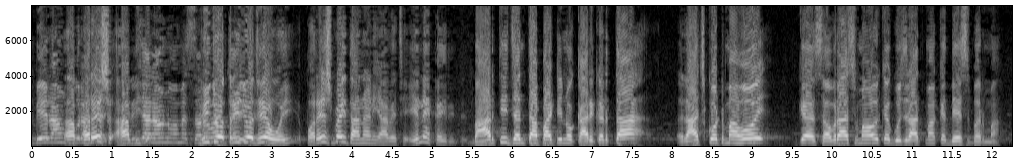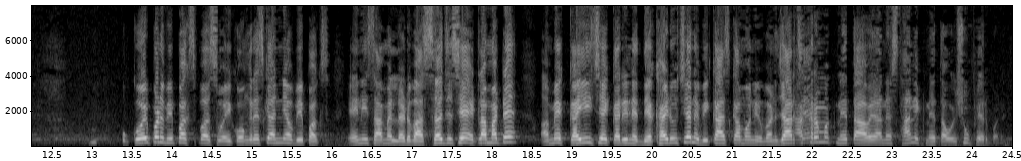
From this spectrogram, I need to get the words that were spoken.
બે રાઉન્ડ પરેશ હા ત્રીજા બીજો- ત્રીજો જે હોય પરેશભાઈ તાનાણી આવે છે એને કઈ રીતે? ભારતીય જનતા પાર્ટીનો કાર્યકર્તા રાજકોટમાં હોય કે સૌરાષ્ટ્રમાં હોય કે ગુજરાતમાં કે દેશભરમાં? કોઈ પણ વિપક્ષ પક્ષ હોય, કોંગ્રેસ કે અન્ય વિપક્ષ, એની સામે લડવા સજ્જ છે. એટલા માટે અમે કઈ છે કરીને દેખાડ્યું છે અને વિકાસ કામોની વણઝાર આક્રમક નેતા આવે અને સ્થાનિક નેતા હોય, શું ફેર પડે?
